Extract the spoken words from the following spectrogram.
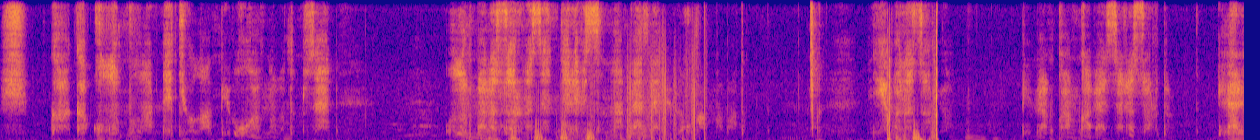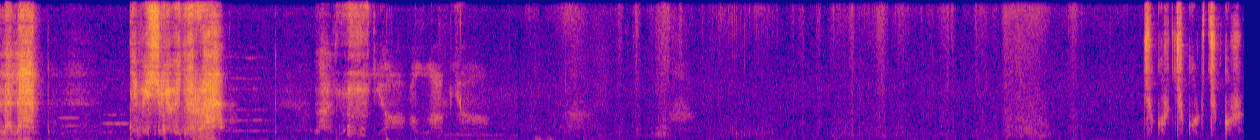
Şş, kanka oğlum bunlar ne diyor lan bir bok anlamadım sen. Oğlum bana sorma sen deli misin lan ben de bir bok anlamadım. Niye bana soruyorsun? Bilmem kanka ben sana sordum. İlerle lan. Demiş gibi durma. Lan sus ya Allah'ım ya. Çukur çukur çukur.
